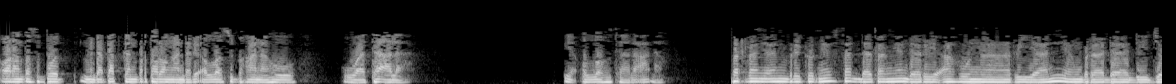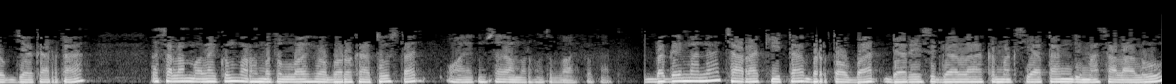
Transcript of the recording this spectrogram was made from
orang tersebut mendapatkan pertolongan dari Allah Subhanahu wa taala. Ya Allah taala alam. Pertanyaan berikutnya Ustaz datangnya dari Ahuna Rian yang berada di Yogyakarta. Assalamualaikum warahmatullahi wabarakatuh Ustaz. Waalaikumsalam warahmatullahi wabarakatuh. Bagaimana cara kita bertobat dari segala kemaksiatan di masa lalu?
